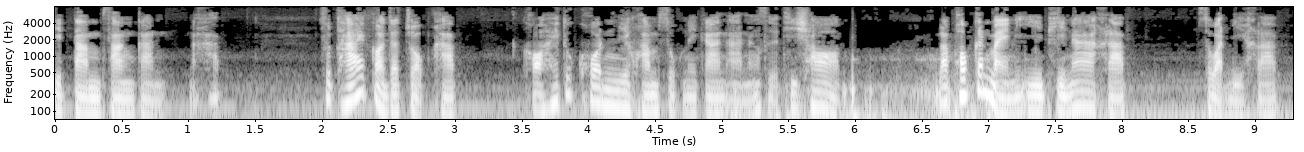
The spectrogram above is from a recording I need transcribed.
ติดตามฟังกันนะครับ สุดท้ายก่อนจะจบครับ ขอให้ทุกคนมีความสุขในการอ่านหนังสือที่ชอบ แล้วพบกันใหม่ใน EP หน้าครับ สวัสดีครับ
